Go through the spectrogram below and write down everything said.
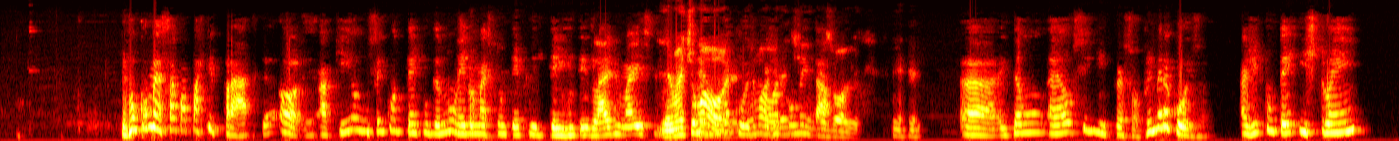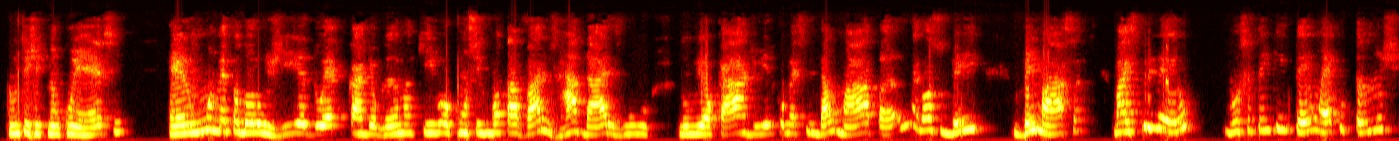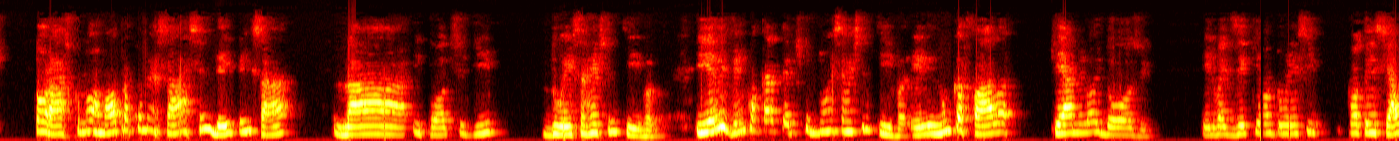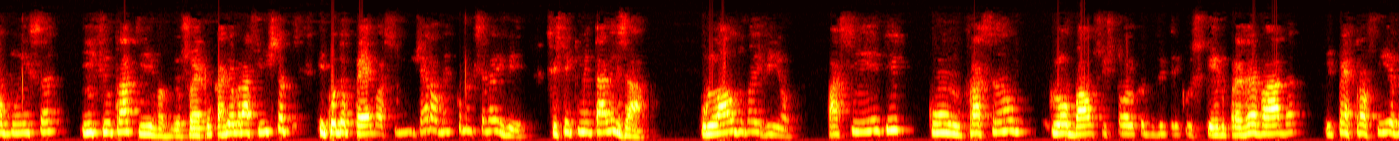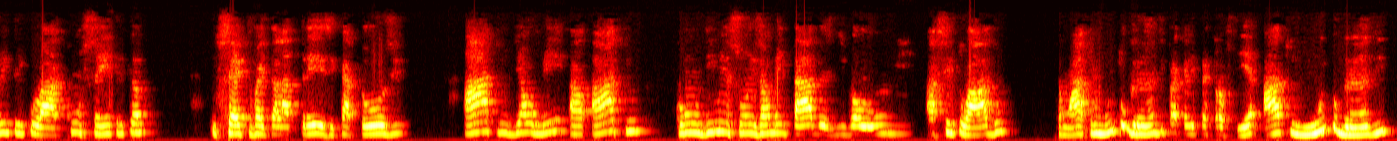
Eu vou começar com a parte prática. Ó, aqui eu não sei quanto tempo, eu não lembro mais quanto tempo tem, gente tem live, mas. Geralmente uma é hora. Coisa uma hora a gente comentar. resolve. Ah, então, é o seguinte, pessoal. Primeira coisa, a gente não tem strain, muita gente não conhece, é uma metodologia do ecocardiograma que eu consigo botar vários radares no, no miocárdio e ele começa a me dar um mapa, um negócio bem, bem massa. Mas primeiro, você tem que ter um eco torácico normal para começar a acender e pensar na hipótese de doença restritiva. E ele vem com a característica de doença restritiva. Ele nunca fala que é amiloidose. Ele vai dizer que é uma doença potencial doença infiltrativa. Eu sou ecocardiografista e quando eu pego assim, geralmente como é que você vai ver? Vocês têm que mentalizar. O laudo vai vir, ó, paciente com fração global sistólica do ventrículo esquerdo preservada, hipertrofia ventricular concêntrica, o septo vai estar lá 13, 14, átrio, de átrio com dimensões aumentadas de volume acentuado, então átrio muito grande para aquela hipertrofia, átrio muito grande,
